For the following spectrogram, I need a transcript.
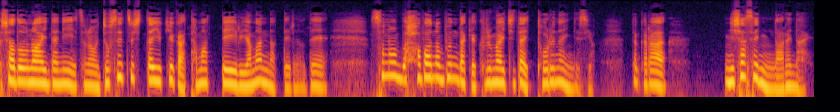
車道の間にその除雪した雪が溜まっている山になっているのでその幅の分だけ車1台通れないんですよ。だから2車線になれない。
